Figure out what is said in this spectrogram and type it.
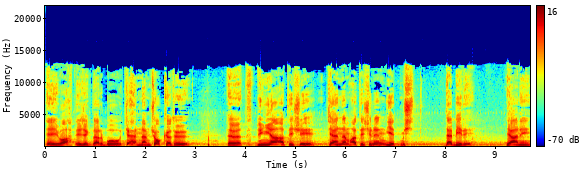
eyvah diyecekler bu cehennem çok kötü. Evet. Dünya ateşi cehennem ateşinin yetmişte biri. Yani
